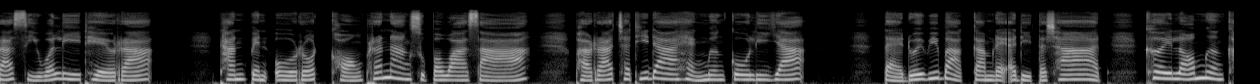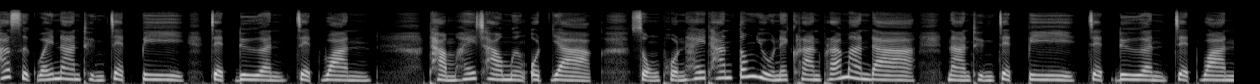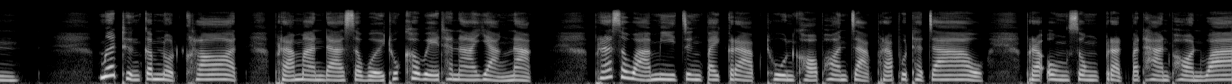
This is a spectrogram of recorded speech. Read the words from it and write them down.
ระศิวลีเถระ ท่านเป็นโอรสของพระนางสุปวาสา พระราชธิดาแห่งเมืองโกริยะ แต่ด้วยวิบากกรรมในอดีตชาติ เคยล้อมเมืองข้าศึกไว้นานถึง7ปี7เดือน7วันทำให้ชาวเมืองอดอยาก ส่งผลให้ท่านต้องอยู่ในครานพระมารดา นานถึง7ปี7เดือน7วัน เมื่อถึงกำหนดคลอด พระมารดาเสวยทุกขเวทนาอย่างหนัก พระสวามีจึงไปกราบทูลขอพรจากพระพุทธเจ้า พระองค์ทรงตรัสประทานพรว่า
